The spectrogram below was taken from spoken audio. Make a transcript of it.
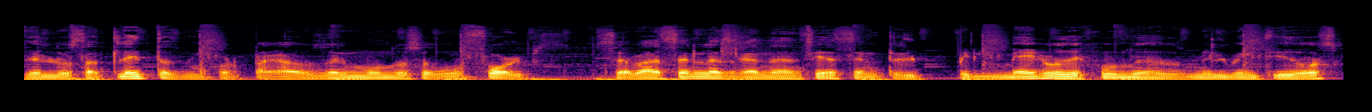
de los atletas mejor pagados del mundo según Forbes se basa en las ganancias entre el 1 de junio de 2022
